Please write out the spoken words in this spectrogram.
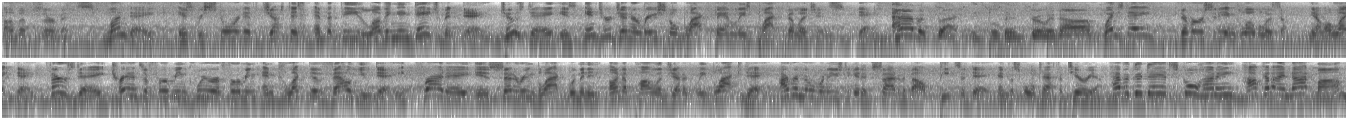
of observance. Monday is Restorative Justice Empathy Loving Engagement Day. Tuesday is Intergenerational Black Families Black Villages Day. Haven't black people been through enough? Wednesday, Diversity and Globalism. You know, a light day. Thursday, Trans Affirming, Queer Affirming, and Collective Value Day. Friday is Centering Black Women in Unapologetically Black Day. I remember when I used to get excited about Pizza Day in the school cafeteria. Have a good day at school, honey. How could I not, Mom?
